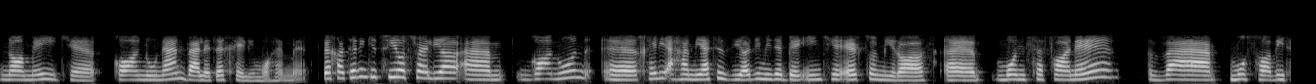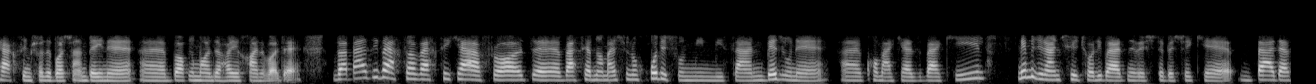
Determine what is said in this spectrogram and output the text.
نامه ای که قانونا ولده خیلی مهمه. به خاطر اینکه توی استرالیا قانون خیلی اهمیت زیادی میده به اینکه ارث و میراث منصفانه و مساوی تقسیم شده باشن بین باقی مانده های خانواده. و بعضی وقتا وقتی که افراد وصیت نامهشون رو خودشون می‌نویسن بدون کمک از وکیل نمی‌دونن چه طوری باید نوشته بشه که بعد از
